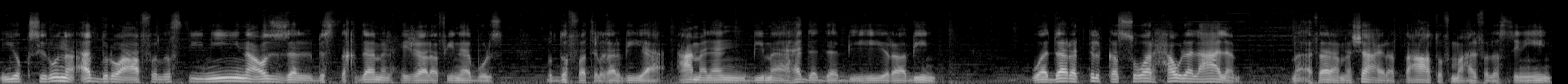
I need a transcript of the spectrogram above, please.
يكسرون أذرع فلسطينيين عزل باستخدام الحجارة في نابلس بالضفة الغربية عملا بما هدد به رابين. ودارت تلك الصور حول العالم ما أثار مشاعر التعاطف مع الفلسطينيين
